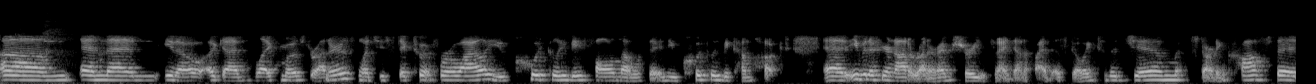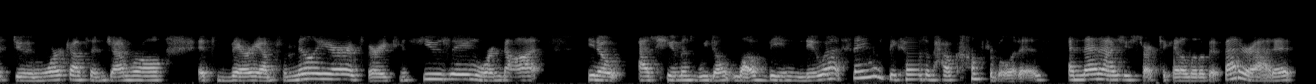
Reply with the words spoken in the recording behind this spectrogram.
Um, and then, you know, again, like most runners, once you stick to it for a while, you quickly be fall in love with it and you quickly become hooked. And even if you're not a runner, I'm sure you can identify this. Going to the gym, starting CrossFit, doing workouts in general, it's very unfamiliar, it's very confusing. We're not you know, as humans, we don't love being new at things because of how comfortable it is. And then as you start to get a little bit better at it,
